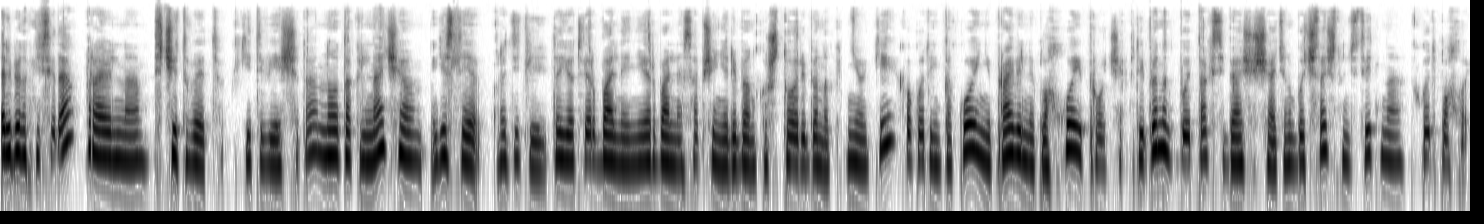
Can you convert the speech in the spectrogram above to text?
ребенок не всегда правильно считывает какие-то вещи, да, но так или иначе, если родитель дает вербальное и невербальное сообщение ребенку, что ребенок не окей, какой-то не такой, неправильный, плохой и прочее, ребенок будет так себя ощущать, он будет считать, что он действительно какой-то плохой.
